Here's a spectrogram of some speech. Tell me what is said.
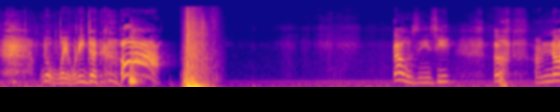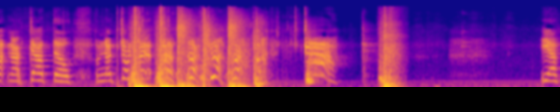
No, wait, what are you doing? Ah! that was easy. Ugh, I'm not knocked out though. I'm not done. Uh, ah! Yeah,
